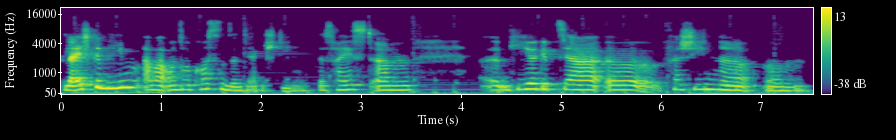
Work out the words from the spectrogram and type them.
gleich geblieben, aber unsere Kosten sind ja gestiegen. Das heißt, ähm, hier gibt es ja äh, verschiedene ähm,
